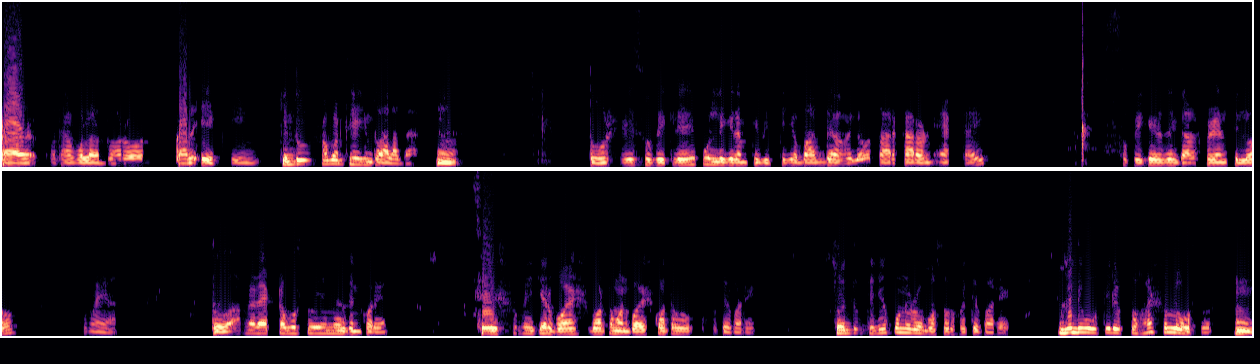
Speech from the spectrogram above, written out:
তার কথা বলার ধরন, তার অ্যাক্টিং কিন্তু সবার থেকে কিন্তু আলাদা। হুম। সেই শফিকরে পল্লিগ্রাম টিভি থেকে বাদ দেওয়া হলো। তার কারণ একটাই শফিকের যে গার্লফ্রেন্ড ছিল সুমাইয়া। তো আপনারা একটা বস্তু ইমাজিন করেন সেই শফিকের বয়স, বর্তমান বয়স কত হতে পারে? চোদ্দ থেকে পনেরো বছর হতে পারে। যদি অতিরিক্ত হয় ষোলো বছর। হুম।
